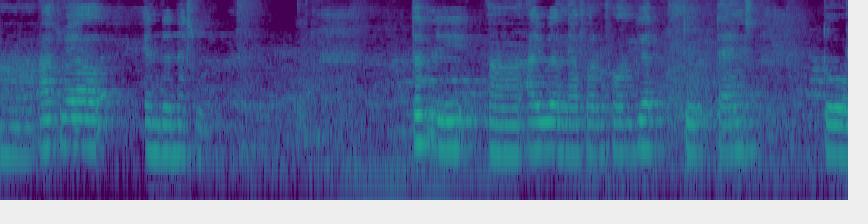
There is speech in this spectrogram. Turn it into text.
uh, as well in the next world. Thirdly, uh, I will never forget to thanks to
